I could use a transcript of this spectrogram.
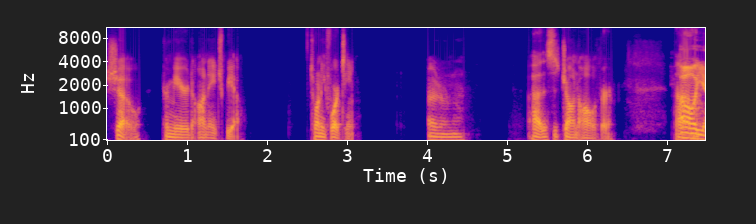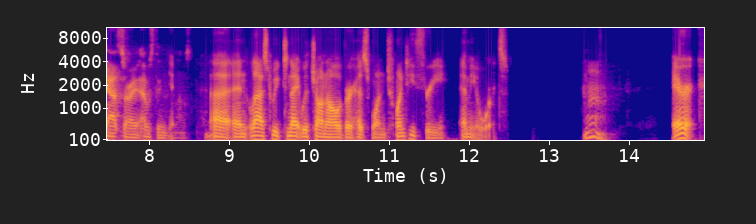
show premiered on HBO? 2014. I don't know. Uh, this is John Oliver. oh, Um, yeah, sorry. I was thinking. Uh, and last week tonight with John Oliver has won 23 Emmy Awards. Hmm. Eric,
